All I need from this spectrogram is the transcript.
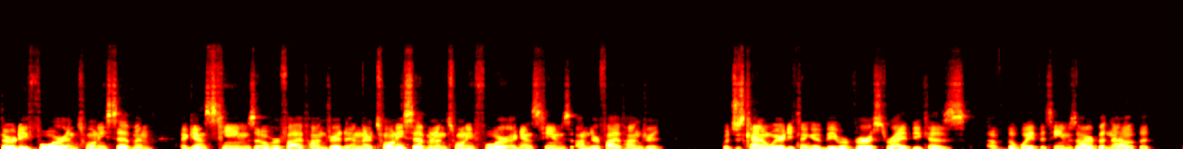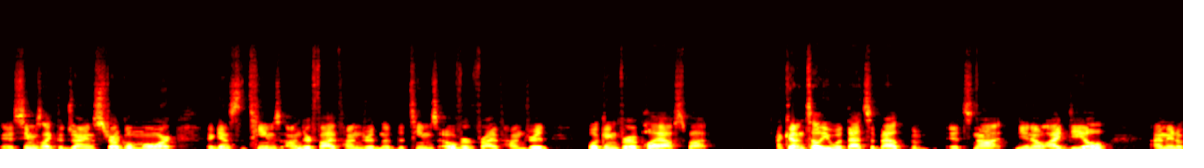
34 and 27 against teams over 500 and they're 27 and 24 against teams under 500 which is kind of weird. You think it would be reversed right because of the way the teams are? But no the it seems like the giants struggle more against the teams under 500 and the teams over 500 looking for a playoff spot. I couldn't tell you what that's about. It's not, you know, ideal. I mean,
